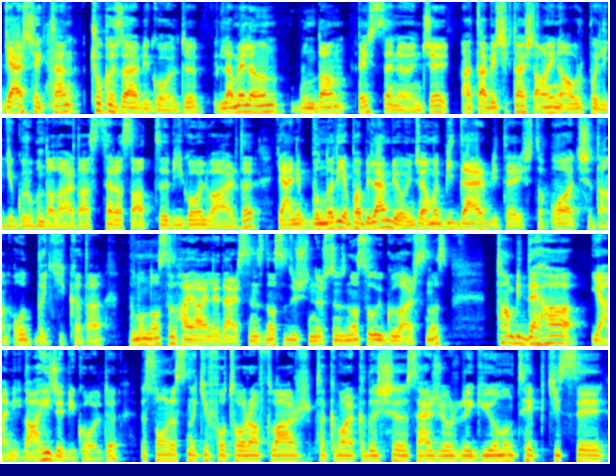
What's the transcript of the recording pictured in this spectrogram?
Gerçekten çok özel bir goldü. Lamela'nın bundan 5 sene önce hatta Beşiktaş'ta aynı Avrupa Ligi grubundalardı. Asteras attığı bir gol vardı. Yani bunları yapabilen bir oyuncu ama bir derbide işte o açıdan o dakikada bunu nasıl hayal edersiniz, nasıl düşünürsünüz, nasıl uygularsınız? Tam bir deha yani dahice bir goldü. Sonrasındaki fotoğraflar, takım arkadaşı Sergio Reguilon'un tepkisi,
